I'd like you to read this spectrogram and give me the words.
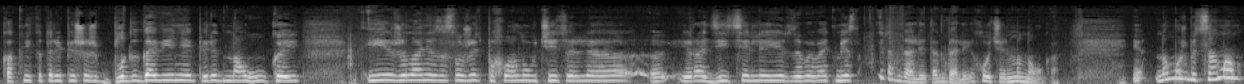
как некоторые пишешь, благоговение перед наукой, и желание заслужить похвалу учителя э, и родителей, завоевать место и так далее, и так далее. Их очень много. Но, может быть, самым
